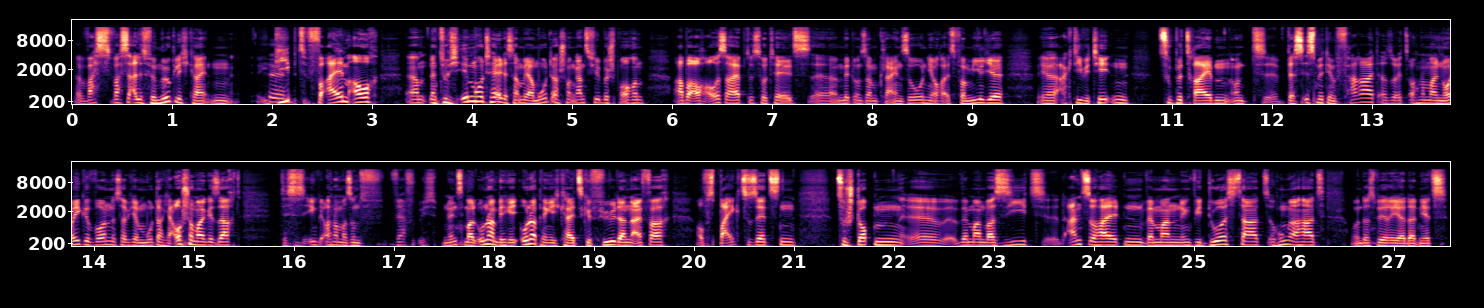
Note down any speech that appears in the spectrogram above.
was, was alles für Möglichkeiten Schön. gibt. Vor allem auch ähm, natürlich im Hotel, das haben wir am Montag schon ganz viel besprochen, aber auch außerhalb des Hotels äh, mit unserem kleinen Sohn hier auch als Familie äh, Aktivitäten zu betreiben. Und äh, das ist mit dem Fahrrad, also jetzt auch nochmal neu gewonnen, das habe ich am Montag ja auch schon mal gesagt. Das ist irgendwie auch nochmal so ein, ich nenne es mal Unabhängigkeitsgefühl, dann einfach aufs Bike zu setzen, zu stoppen, äh, wenn man was sieht, anzuhalten, wenn man irgendwie Durst hat, Hunger hat. Und das wäre ja dann jetzt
